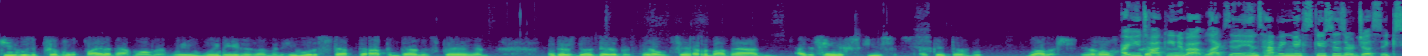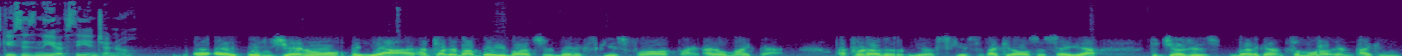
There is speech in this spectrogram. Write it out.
he was a pivotal fight at that moment. We we needed him, and he would have stepped up and done his thing. And, and there's no, they, they don't say nothing about that. I just hate excuses. I think they're rubbish. You know. Are you talking about Blackzilians having excuses, or just excuses in the UFC in general? uh, uh, in general, but yeah, I, I'm talking about Baby Monster being an excuse for our fight. I don't like that. I've heard other, you know, excuses. I could also say, yeah, the judges might have gotten some wrong, and I can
